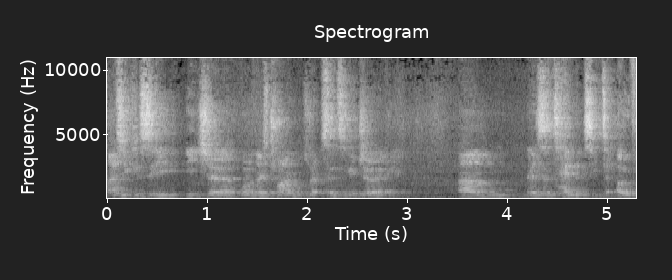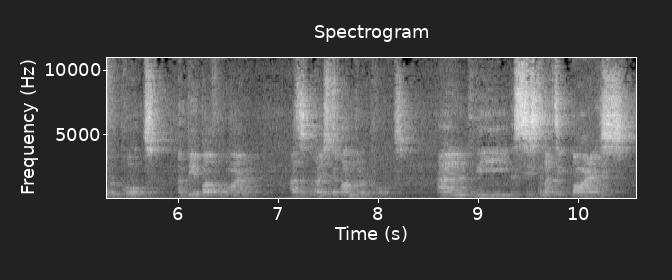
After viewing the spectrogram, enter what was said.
As you can see, each uh, one of those triangles representing a journey, um, there's a tendency to over-report and be above the line as opposed to under-report. And the, the systematic bias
